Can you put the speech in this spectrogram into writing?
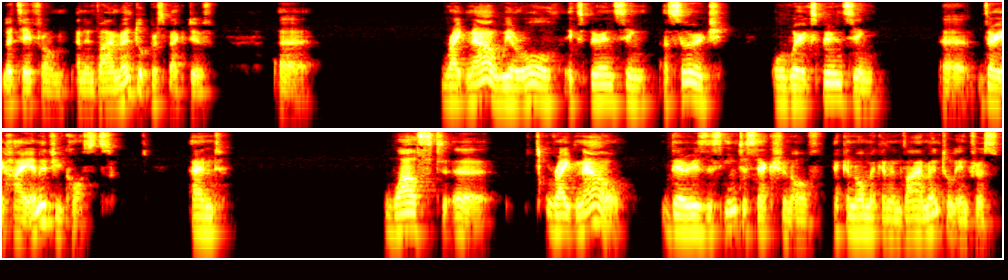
let's say, from an environmental perspective, uh, right now we are all experiencing a surge or we're experiencing uh, very high energy costs. And whilst uh, right now there is this intersection of economic and environmental interests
